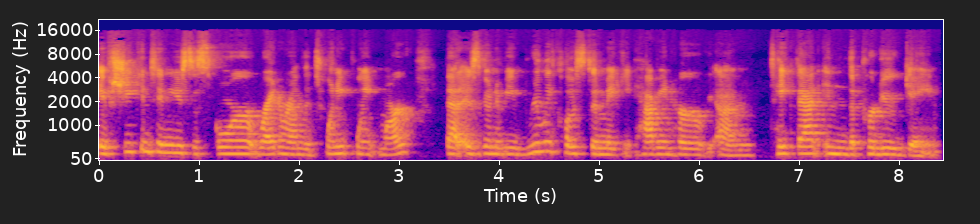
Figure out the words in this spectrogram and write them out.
If she continues to score right around the 20 point mark, that is going to be really close to making having her um, take that in the Purdue game.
